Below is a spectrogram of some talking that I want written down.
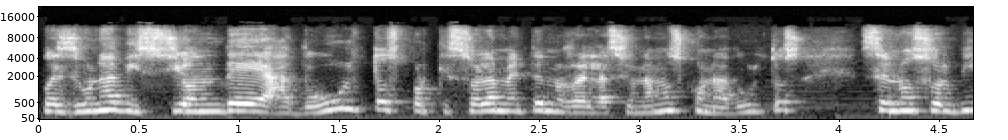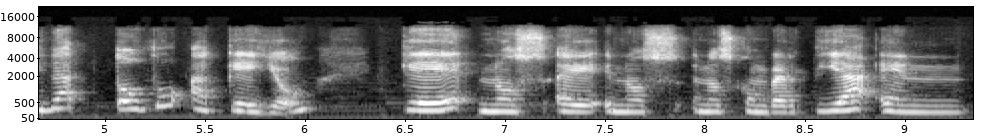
pues de una visión de adultos, porque solamente nos relacionamos con adultos, se nos olvida todo aquello que nos, eh, nos, nos convertía en,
